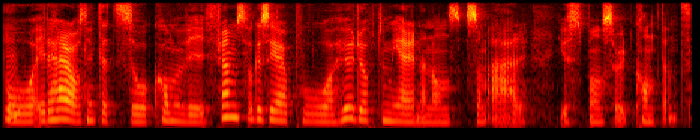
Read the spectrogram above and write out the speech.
Och i det här avsnittet så kommer vi främst fokusera på hur du optimerar en annons som är just sponsored content.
